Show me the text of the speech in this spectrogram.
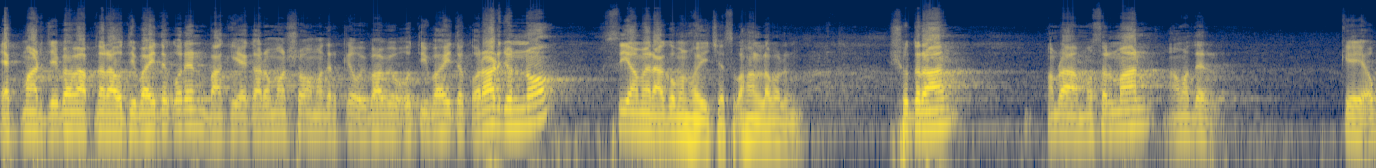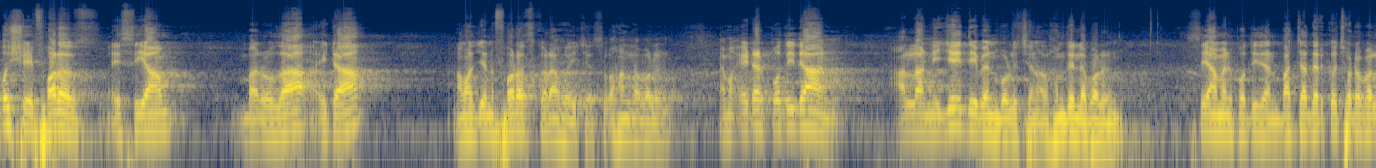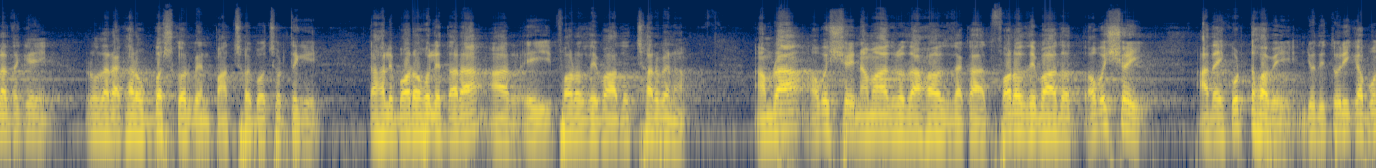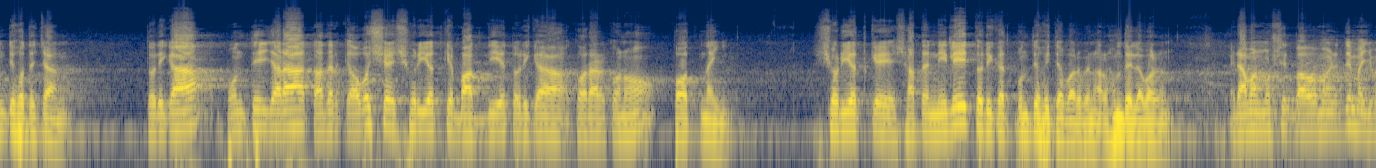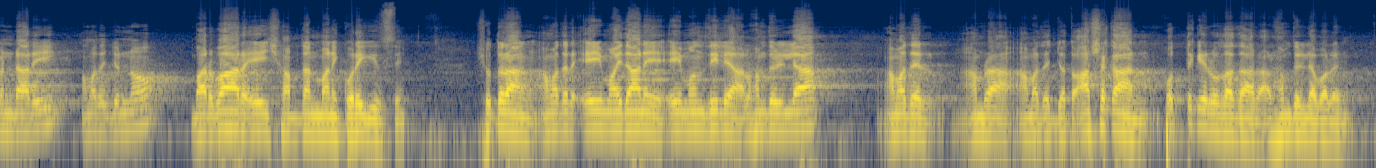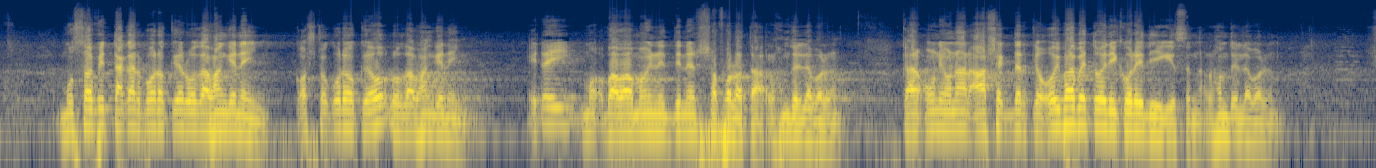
এক মাস যেভাবে আপনারা অতিবাহিত করেন, বাকি এগারো মাসও আমাদেরকে ওইভাবে অতিবাহিত করার জন্য সিয়ামের আগমন হয়েছে সুবাহান্লাহ বলেন। সুতরাং আমরা মুসলমান, আমাদেরকে অবশ্যই ফরজ এই সিয়াম বা রোজা, এটা আমার জন্য ফরজ করা হয়েছে সুবাহান্লাহ বলেন। এবং এটার প্রতিদান আল্লাহ নিজেই দিবেন বলেছেন, আলহামদুলিল্লাহ বলেন। সিয়ামের প্রতিদান বাচ্চাদেরকে ছোটোবেলা থেকে রোজা রাখার অভ্যাস করবেন পাঁচ, ছয় বছর থেকে। তাহলে বড় হলে তারা আর এই ফরজ ইবাদত ছাড়বে না। আমরা অবশ্যই নামাজ, রোজা, হজ জাকাত ফরজ ইবাদত অবশ্যই আদায় করতে হবে। যদি তরিকাপন্থী হতে চান, তরিকাপন্থী যারা, তাদেরকে অবশ্যই শরীয়তকে বাদ দিয়ে তরিকা করার কোনো পথ নাই। শরীয়তকে সাথে নিলেই তরিকাতপন্থী হইতে পারবেন, আলহামদুলিল্লাহ বলেন। এটা আমার মুর্শিদ বাবা মহিউদ্দিন মেজবান্ডারি আমাদের জন্য বারবার এই সাবধান বাণী করে গিয়েছে। সুতরাং আমাদের এই ময়দানে, এই মঞ্জিলে আলহামদুলিল্লাহ আমাদের, আমরা আমাদের যত আশাকান, প্রত্যেকে রোজাদার, আলহামদুলিল্লাহ বলেন। মুসাফির টাকার পরও কেউ রোজা ভাঙ্গে নেই, কষ্ট করেও কেউ রোজা ভাঙ্গে নেই। এটাই বাবা মঈনুদ্দিনের সফলতা, আলহামদুলিল্লাহ বলেন। কারণ উনি ওনার আশেকদেরকে ওইভাবে তৈরি করে দিয়ে গেছেন, আলহামদুলিল্লাহ বলেন।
